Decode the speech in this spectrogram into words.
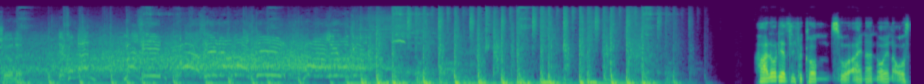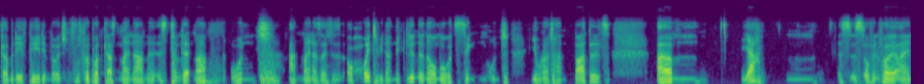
Schürle. Der kommt an. Mach ihn! Mach ihn! Er macht ihn! Mario Götze! Hallo und herzlich willkommen zu einer neuen Ausgabe DFP, dem deutschen Fußballpodcast. Mein Name ist Tim Detmar und an meiner Seite sind auch heute wieder Nick Lindenau, Moritz Zinken und Jonathan Bartels. Ähm, ja, mm, es ist auf jeden Fall ein,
